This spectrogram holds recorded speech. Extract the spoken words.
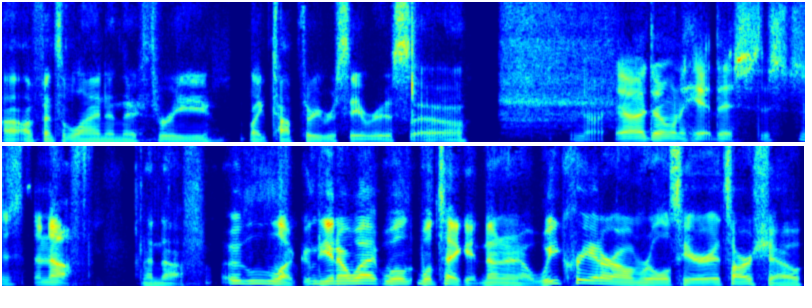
uh, offensive line and their three like top three receivers. So No, I don't want to hear this. This is just enough. Enough. Uh, Look, you know what? We'll we'll take it. No, no, no. We create our own rules here. It's our show.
